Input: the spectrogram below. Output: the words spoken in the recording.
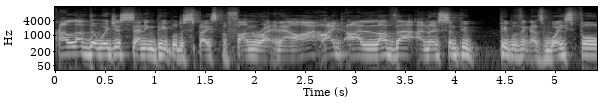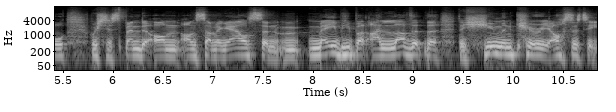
I love that we're just sending people to space for fun right now. I, I, I love that. I know some people people think that's wasteful. We should spend it on, on something else. And maybe, but I love that the, the human curiosity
